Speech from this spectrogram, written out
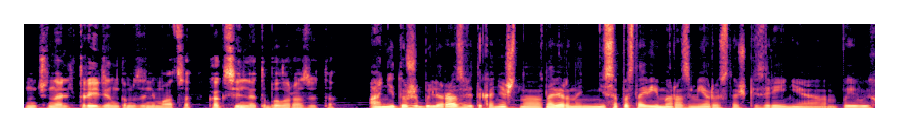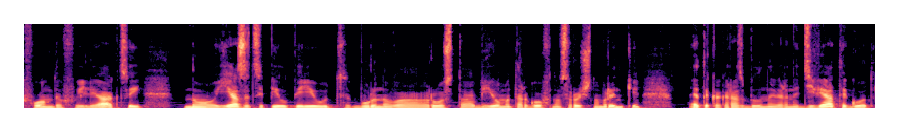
начинали трейдингом заниматься. Как сильно это было развито? Они тоже были развиты, конечно, наверное, несопоставимы размеры с точки зрения боевых фондов или акций, но я зацепил период бурного роста объема торгов на срочном рынке. Это как раз был, наверное, девятый год,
